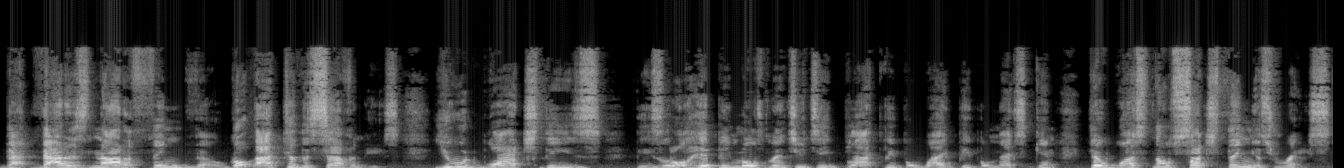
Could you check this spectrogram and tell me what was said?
that that is not a thing though. Go back to the 70s. You would watch these these little hippie movements, you'd see black people, white people, Mexican. There was no such thing as race.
